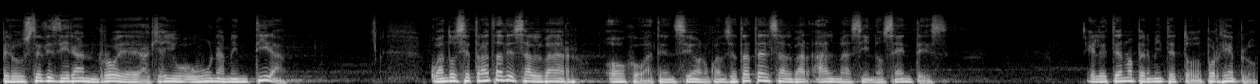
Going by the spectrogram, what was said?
Pero ustedes dirán, Roe, aquí hay una mentira. Cuando se trata de salvar, ojo, atención, cuando se trata de salvar almas inocentes, el Eterno permite todo. Por ejemplo,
